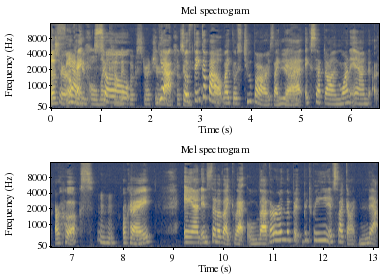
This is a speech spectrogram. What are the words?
a of, stretcher. yeah. Okay, Like an old like so- comic book stretcher? Yeah. So think about like those two bars like Yeah. that, except on one end are hooks. Mhm. Okay. And instead of like that leather in the bit between, it's like a net,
